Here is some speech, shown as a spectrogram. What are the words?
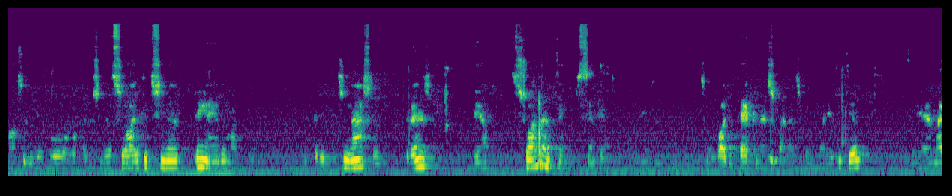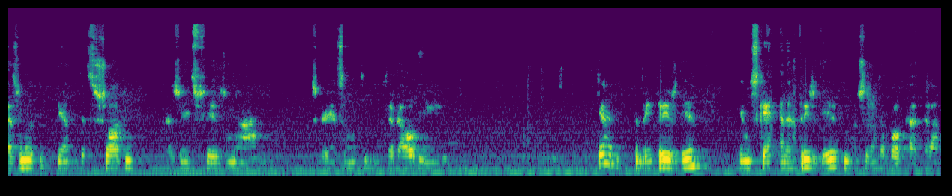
nosso amigo Alexandre Scioli, que tinha, tem ainda uma, ginástica grande dentro. Só tem centenas de um bodytech, né, espalhados pelo país inteiro. É, mais uma dentro desse shopping, a gente fez uma experiência muito, muito legal em que é também 3D, tem um scanner 3D que nós tivemos a colocar lá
